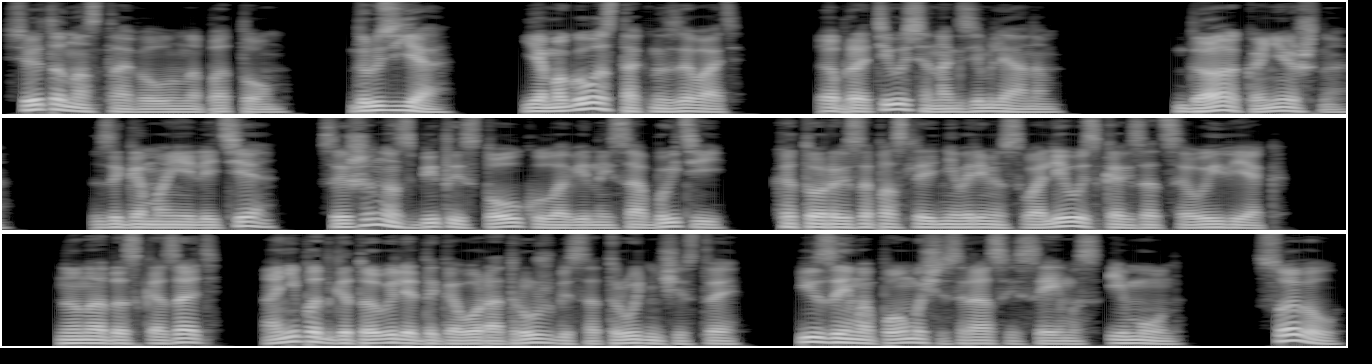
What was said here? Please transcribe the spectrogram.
Все это наставило на потом. «Друзья, я могу вас так называть?» Обратилась она к землянам. «Да, конечно». Загомонили те, совершенно сбитый с толку лавиной событий, которых за последнее время свалилось как за целый век. Но надо сказать, они подготовили договор о дружбе, сотрудничестве и взаимопомощи с расой Сеймос и Мун. Совел,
